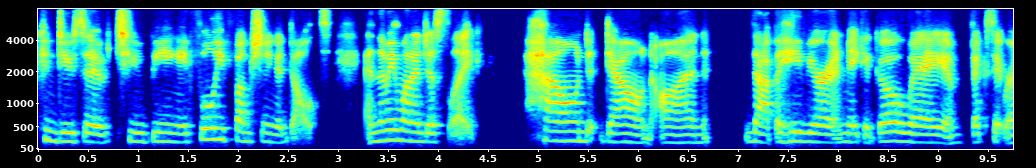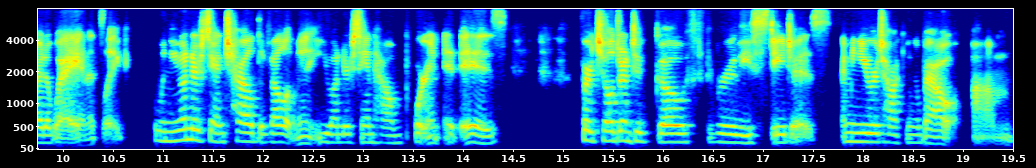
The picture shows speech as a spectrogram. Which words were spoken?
conducive to being a fully functioning adult. And then we want to just like hound down on that behavior and make it go away and fix it right away. And it's like when you understand child development, you understand how important it is for children to go through these stages. I mean, you were talking about um,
